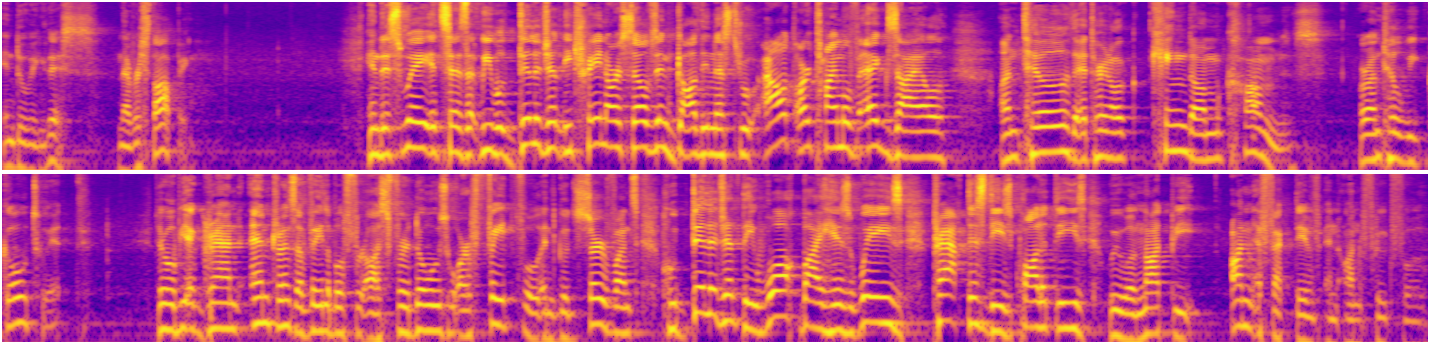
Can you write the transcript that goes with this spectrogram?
in doing this, never stopping. In this way, it says that we will diligently train ourselves in godliness throughout our time of exile until the eternal kingdom comes or until we go to it. There will be a grand entrance available for us for those who are faithful and good servants, who diligently walk by his ways, practice these qualities. We will not be ineffective and unfruitful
